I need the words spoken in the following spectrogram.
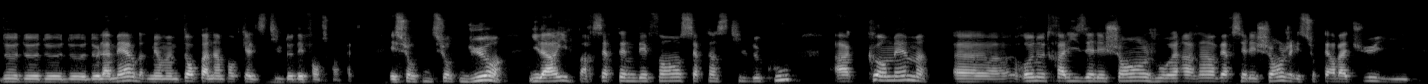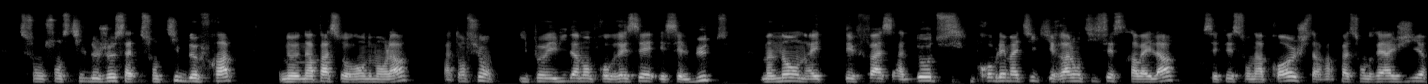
de, de, la merde, mais en même temps, pas n'importe quel style de défense, en fait. Et sur, sur dur, il arrive par certaines défenses, certains styles de coups, à quand même euh, reneutraliser l'échange ou réinverser l'échange. Et sur terre battue, son, style de jeu, son type de frappe n'a pas ce rendement-là. Attention, il peut évidemment progresser et c'est le but. Maintenant, on a été face à d'autres problématiques qui ralentissaient ce travail-là. C'était son approche, sa façon de réagir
